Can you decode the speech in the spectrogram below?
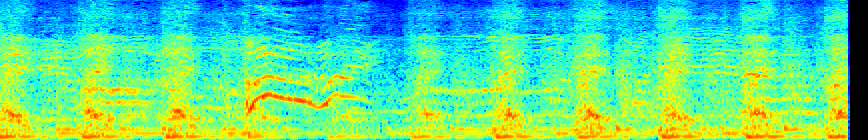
hey, hey, hey, hey.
